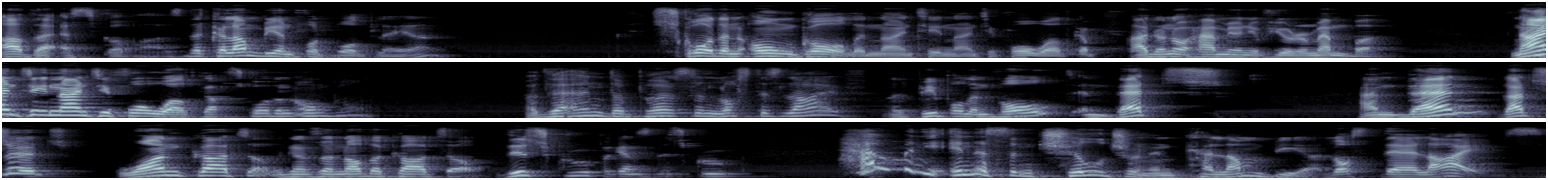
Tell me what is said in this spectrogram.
other Escobars. The Colombian football player scored an own goal in 1994 World Cup. I don't know how many of you remember. 1994 World Cup scored an own goal. At the end, the person lost his life. The people involved in bets. And then, that's it. One cartel against another cartel, this group against this group. How many innocent children in Colombia lost their lives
